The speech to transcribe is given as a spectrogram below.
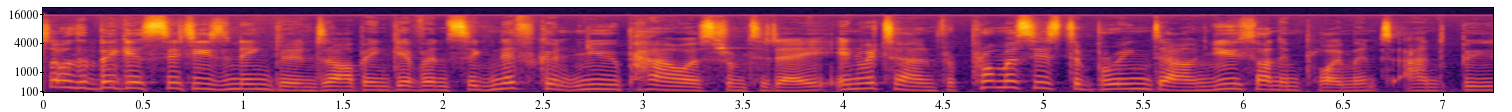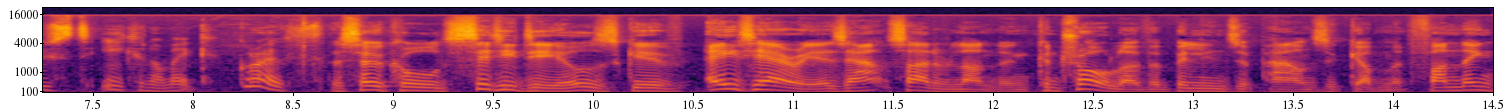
Some of the biggest cities in England are being given significant new powers from today in return for promises to bring down youth unemployment and boost economic growth. The so-called city deals give eight areas outside of London control over billions of pounds of government funding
